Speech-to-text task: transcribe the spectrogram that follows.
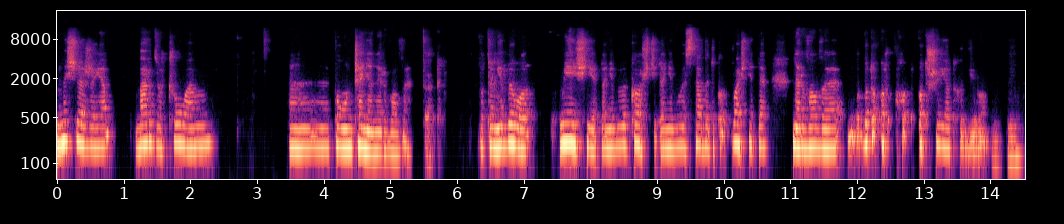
Myślę, że ja bardzo czułam e, połączenia nerwowe, Tak. bo to nie było mięśnie, to nie były kości, to nie były stawy, tylko właśnie te nerwowe, bo to od, szyi odchodziło. Mhm.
